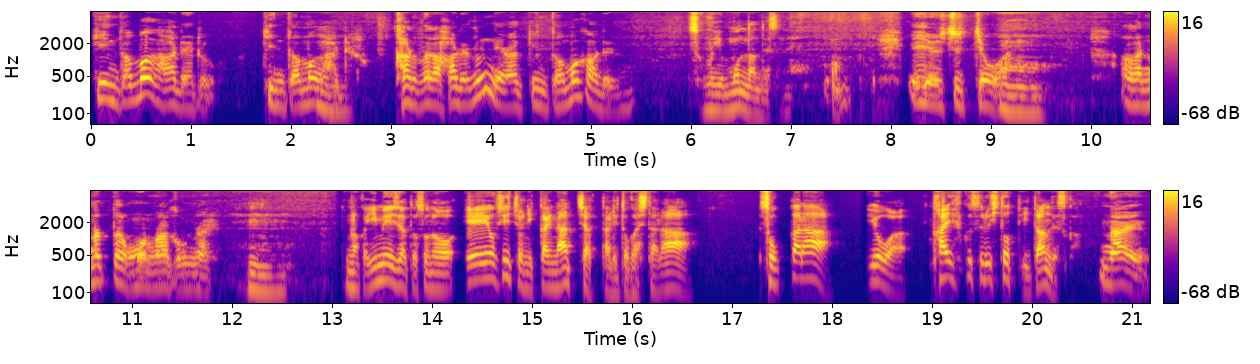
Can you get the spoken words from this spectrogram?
金玉が腫れる。金玉が腫れる。体が腫れるんだよな、金玉が腫れる。そういうもんなんですね。栄養出張は。うん。あがんなったらもうなくない。うん。なんかイメージだとその栄養失調に一回なっちゃったりとかしたら、そっから、要は回復する人っていたんですか？ないよ。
